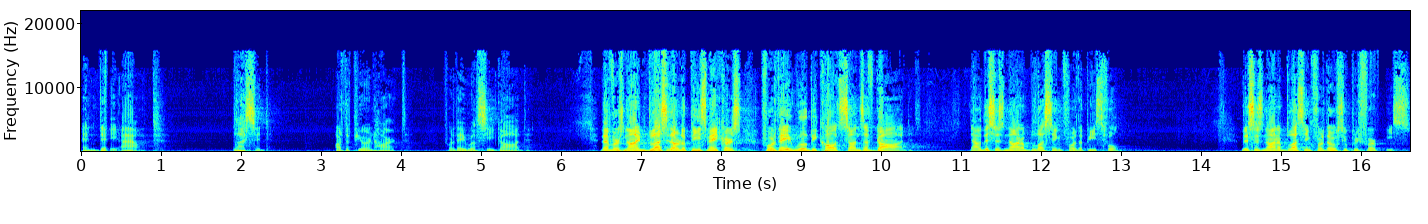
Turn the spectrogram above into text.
and day out. Blessed are the pure in heart, for they will see God. Then, verse 9 Blessed are the peacemakers, for they will be called sons of God. Now, this is not a blessing for the peaceful. This is not a blessing for those who prefer peace.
